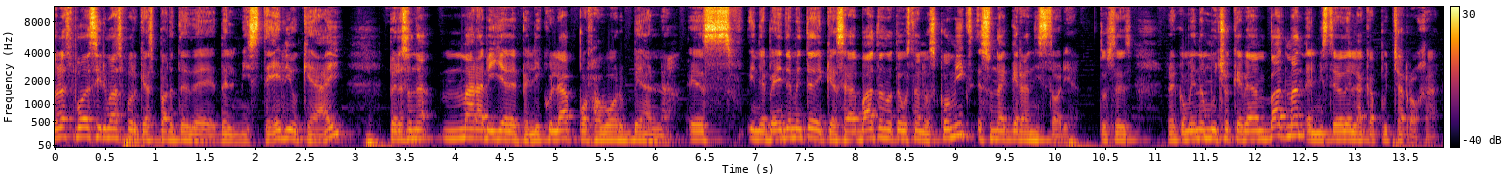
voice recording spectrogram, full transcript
no les puedo decir más porque es parte del misterio que hay, pero es una maravilla de película. Por favor, véanla. Es independientemente de que sea Batman, no te gustan los cómics, es una gran historia. Entonces, recomiendo mucho que vean Batman, el misterio de la capucha roja.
